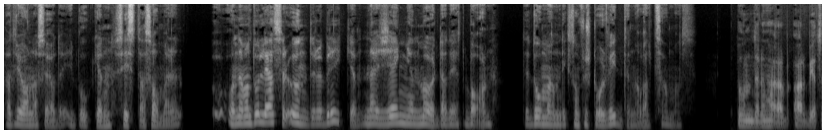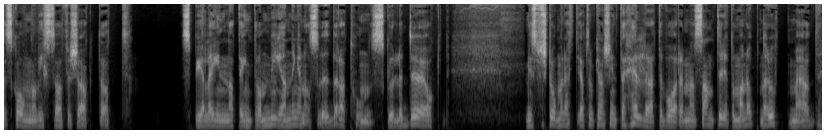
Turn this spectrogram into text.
Adrianas öde i boken Sista sommaren. Och när man då läser underrubriken När gängen mördade ett barn, det är då man liksom förstår vidden av allt sammans. Under den här arbetets gång och vissa har försökt att spela in att det inte var meningen och så vidare, att hon skulle dö. Och missförstå mig rätt, jag tror kanske inte heller att det var det, men samtidigt om man öppnar upp med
